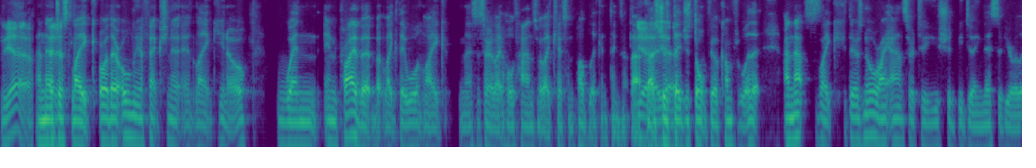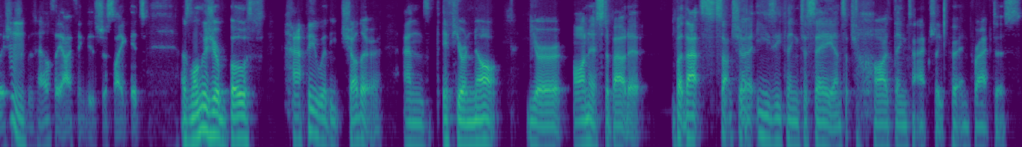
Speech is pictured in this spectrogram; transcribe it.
Yeah. and they're it- just like or they're only affectionate in like you know when in private but like they won't like necessarily like hold hands or like kiss in public and things like that. Yeah, that's just yeah. they just don't feel comfortable with it. And that's like there's no right answer to you should be doing this if your relationship hmm. is healthy. I think it's just like it's as long as you're both happy with each other and if you're not you're honest about it. But that's such an easy thing to say and such a hard thing to actually put in practice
